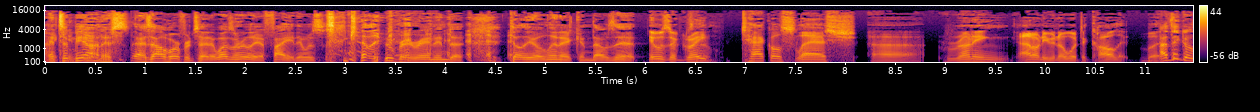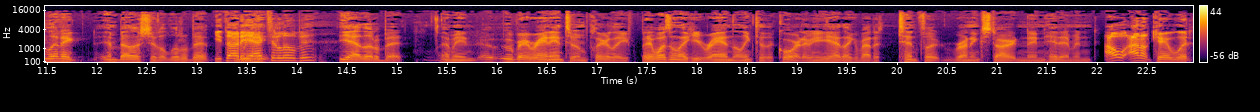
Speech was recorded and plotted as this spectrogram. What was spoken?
I And to can be honest, as Al Horford said, it wasn't really a fight. It was Kelly Oubre ran into Kelly Olynyk, and that was it. it was a great So- tackle slash uh, running. I don't even know what to call it, but I think Olynyk embellished it a little bit. you thought I he mean, acted a little bit. Yeah, a little bit. I mean, Oubre ran into him clearly, but it wasn't like he ran the length of the court. I mean, he had like about a ten foot running start and then hit him. And I, I don't care what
